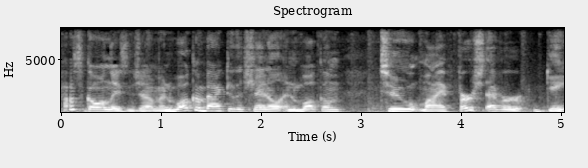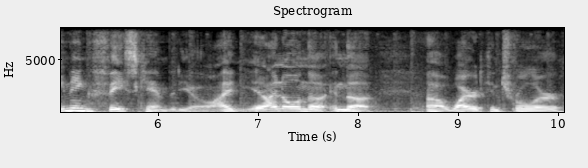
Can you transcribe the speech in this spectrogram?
How's it going ladies and gentlemen? Welcome back to the channel and welcome to my first ever gaming face cam video. I I know in the in the uh, wired controller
